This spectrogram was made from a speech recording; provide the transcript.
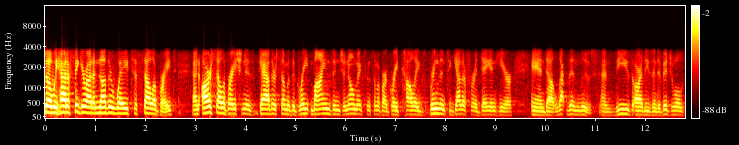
So we had to figure out another way to celebrate. And our celebration is gather some of the great minds in genomics and some of our great colleagues, bring them together for a day in here, and uh, let them loose. And these are these individuals.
